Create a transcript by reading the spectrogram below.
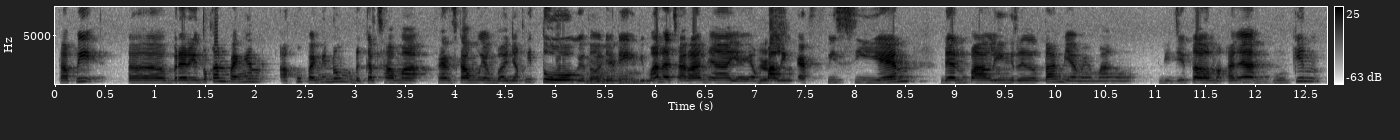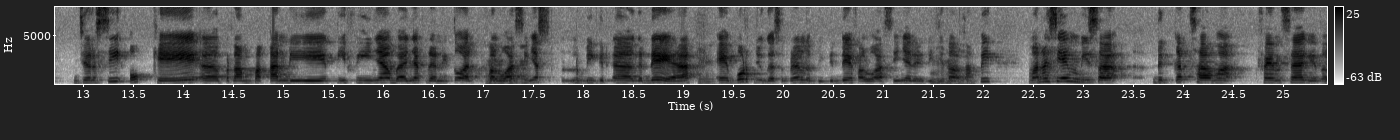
Tapi eh, brand itu kan pengen aku pengen dong deket sama fans kamu yang banyak itu gitu. Jadi gimana caranya? Ya yang Yes. paling efisien dan paling real time ya memang digital. Makanya mungkin jersey oke eh, penampakan di TV-nya banyak dan itu ad- valuasinya s- lebih ge- eh, gede ya. E-board juga sebenarnya lebih gede valuasinya dari digital. Tapi mana sih yang bisa deket sama fansnya gitu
